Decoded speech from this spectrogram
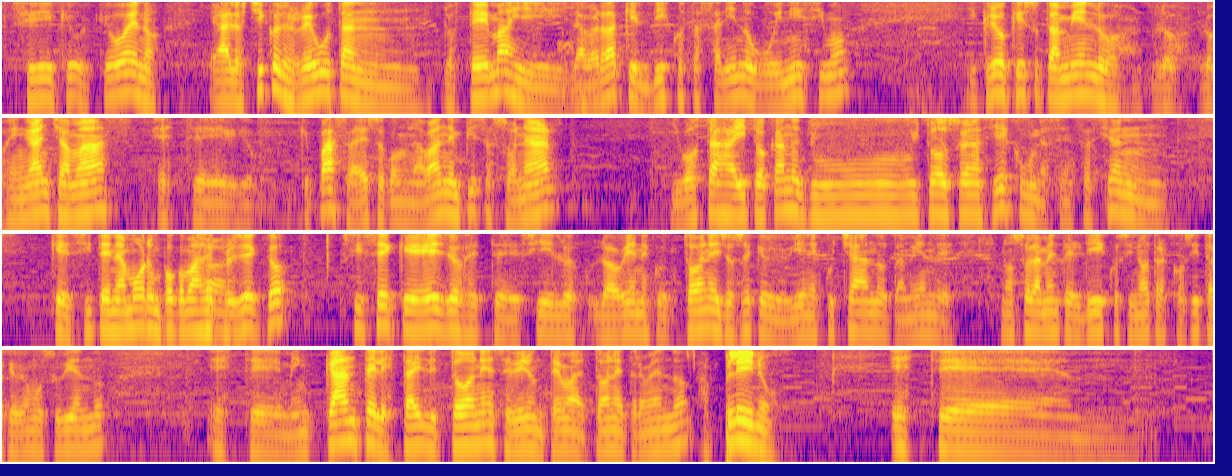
Sí, qué, qué bueno. A los chicos les re gustan los temas y la verdad que el disco está saliendo buenísimo. Y creo que eso también los, los, los engancha más. Este, ¿Qué pasa eso? Cuando una banda empieza a sonar y vos estás ahí tocando y todo suena así, es como una sensación que sí te enamora un poco más del proyecto. Sí sé que ellos, este, sí lo, lo habían escuchado, Tone, yo sé que vienen escuchando también de no solamente el disco, sino otras cositas que vengo subiendo. Este, me encanta el style de Tone, se viene un tema de Tone tremendo. A pleno. Este,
